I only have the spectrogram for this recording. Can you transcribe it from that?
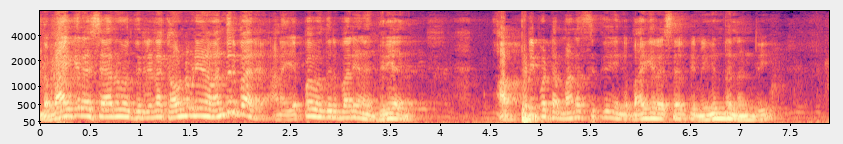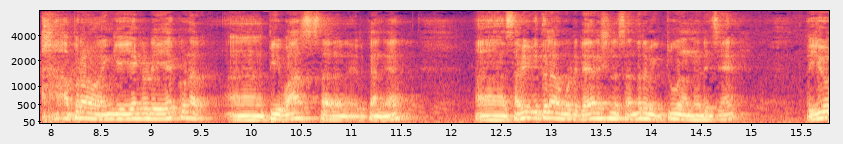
இந்த பாக்கியராஜ் சார் ஒரு தெரியல வந்திருப்பாரு. ஆனா எப்ப வந்திருப்பாரு எனக்கு தெரியாது. அப்படிப்பட்ட மனசுக்கு எங்க பாக்கியராஜ் சாருக்கு மிகுந்த நன்றி. அப்புறம் இங்கே எங்களுடைய இயக்குனர் பி வாஸ் சார் இருக்காங்க. சமீபத்தில் அவங்களுடைய டைரக்ஷனில் சந்திரமிக் டூ நான் நடித்தேன் ஐயோ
